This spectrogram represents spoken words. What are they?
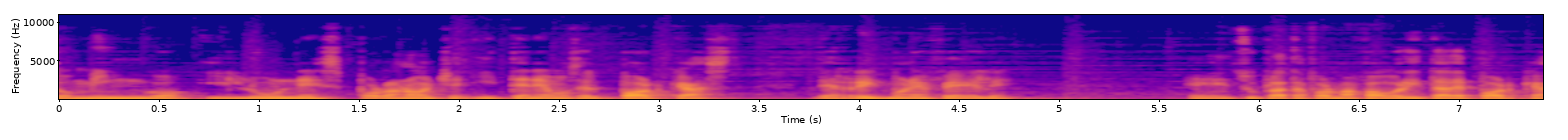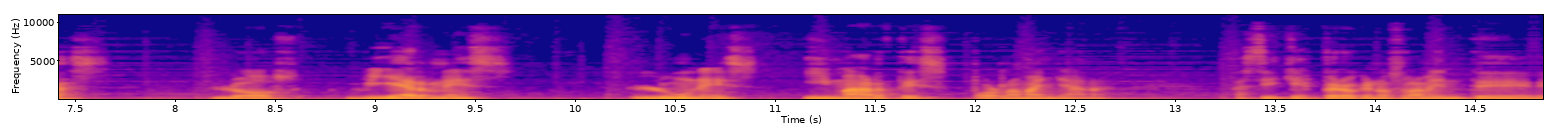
domingo y lunes por la noche y tenemos el podcast de Ritmo NFL en su plataforma favorita de podcast los viernes, lunes y martes por la mañana. Así que espero que no solamente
